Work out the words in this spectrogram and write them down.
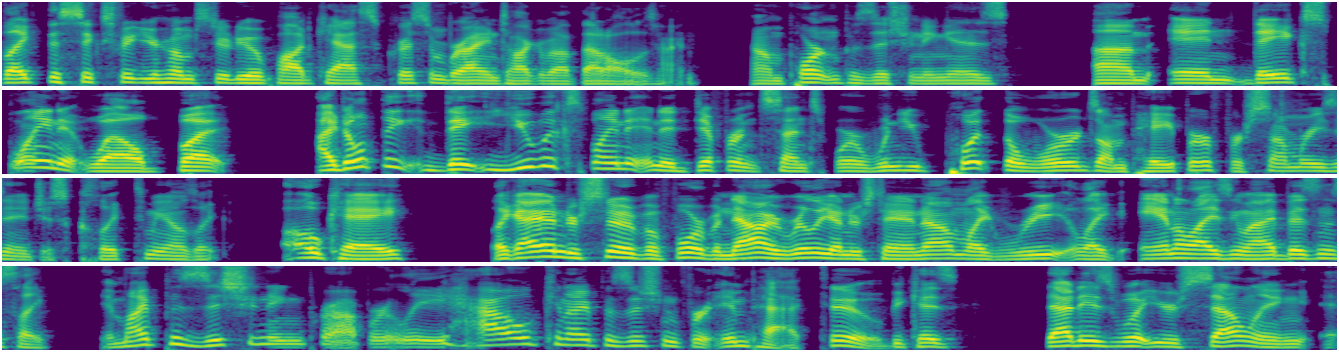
like the Six Figure Home Studio podcast, Chris and Brian talk about that all the time, how important positioning is. Um, and they explain it well, but I don't think that you explain it in a different sense where when you put the words on paper, for some reason it just clicked to me. I was like, okay. Like I understood it before, but now I really understand. Now I'm like re like analyzing my business, like, am I positioning properly? How can I position for impact too? Because that is what you're selling, eh,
